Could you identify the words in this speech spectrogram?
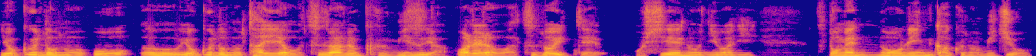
欲度の、お欲度のタイヤを貫く水や、我らは集いて教えの庭に、努めん農林学の道を。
